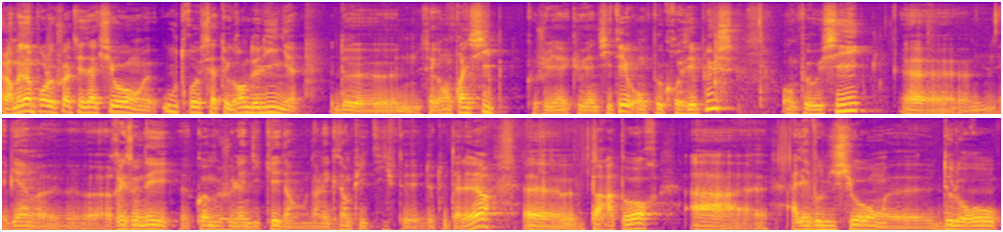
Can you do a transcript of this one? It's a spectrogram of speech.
Alors maintenant pour le choix de ces actions, euh, outre cette grande ligne de ces grands principes que je viens, que je viens de citer, on peut creuser plus, on peut aussi eh bien, euh, raisonner, comme je l'indiquais dans, l'exemple de, tout à l'heure, euh, par rapport à, l'évolution de l'euro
